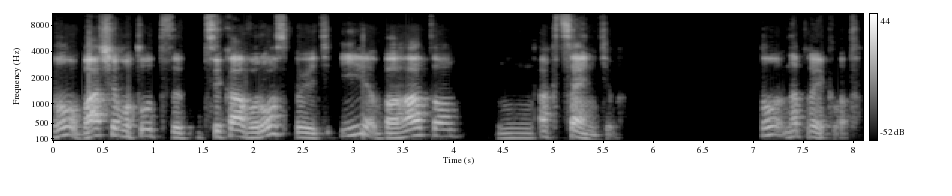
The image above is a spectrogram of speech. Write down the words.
Ну, бачимо тут цікаву розповідь і багато акцентів. Ну, наприклад,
